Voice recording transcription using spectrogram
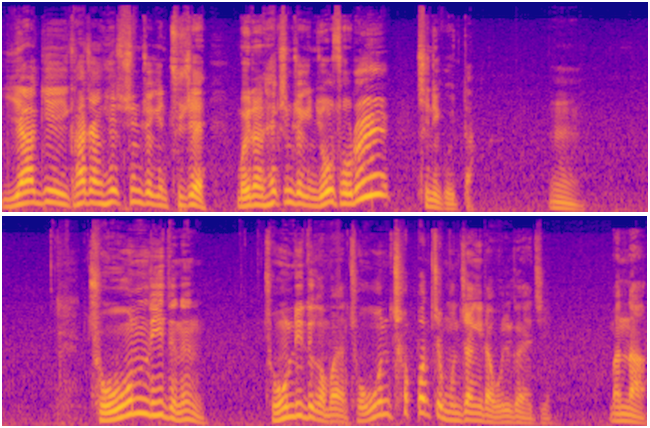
이야기의 가장 핵심적인 주제, 뭐 이런 핵심적인 요소를 지니고 있다. 음. 좋은 리드는 좋은 리드가 뭐야? 좋은 첫 번째 문장이라고 읽어야지. 맞나?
